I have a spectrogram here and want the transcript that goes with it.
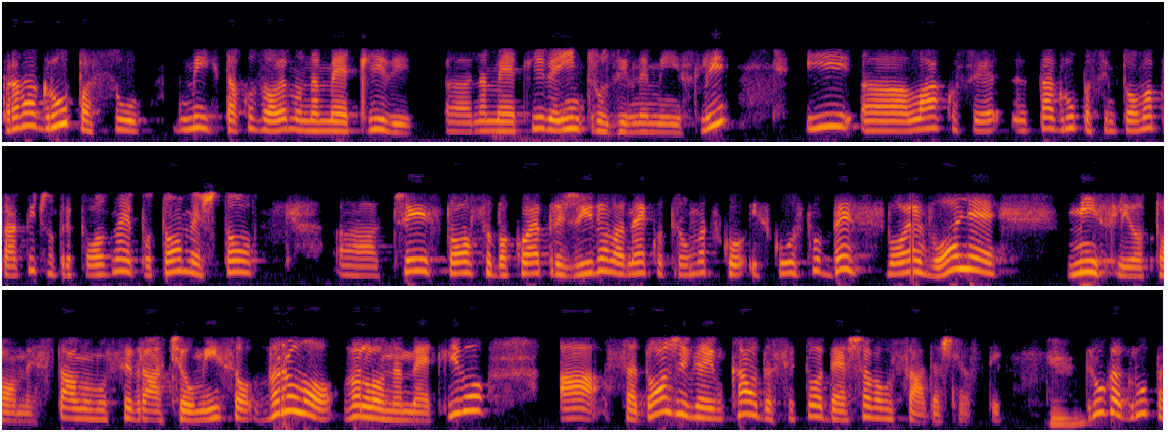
Prva grupa su, mi ih tako zovemo nametljivi nametljive intruzivne misli i lako se ta grupa simptoma praktično prepoznaje po tome što često osoba koja je preživjela neko traumatsko iskustvo bez svoje volje misli o tome, stalno mu se vraća u misao, vrlo, vrlo nametljivo, a sa doživljajem kao da se to dešava u sadašnjosti. Mhm. Druga grupa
